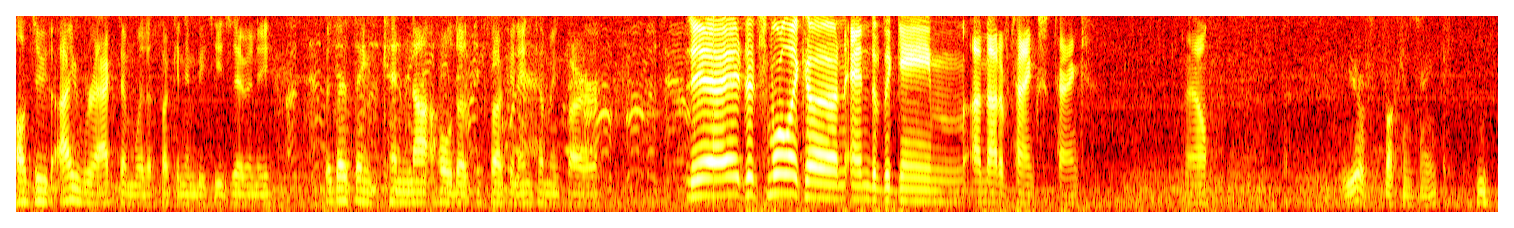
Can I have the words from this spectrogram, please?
Oh, dude, I racked him with a fucking MBT 70, but that thing cannot hold up to fucking incoming fire. Yeah, it, it's more like a, an end of the game. I'm out of tanks tank. Now. You're a fucking tank.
